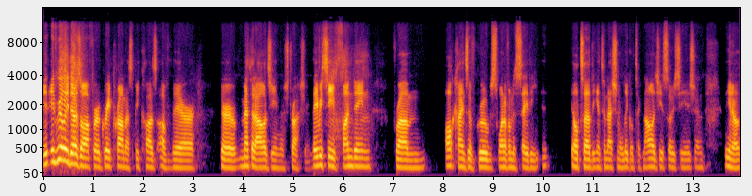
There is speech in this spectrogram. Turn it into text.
it, it really does offer great promise because of their their methodology and their structure. They receive funding from all kinds of groups. One of them is say the ILTA, the International Legal Technology Association, you know,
